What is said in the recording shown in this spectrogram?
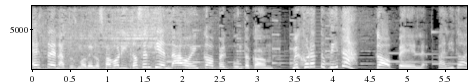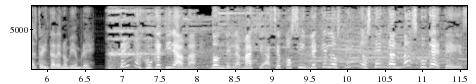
Estrena tus modelos favoritos en tienda o en coppel.com. Mejora tu vida. Coppel. Válido al 30 de noviembre. Ven a Juguetirama, donde la magia hace posible que los niños tengan más juguetes.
